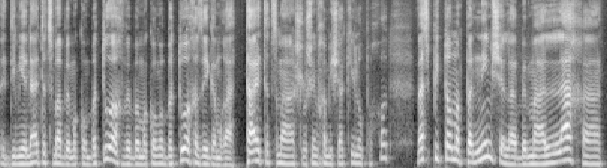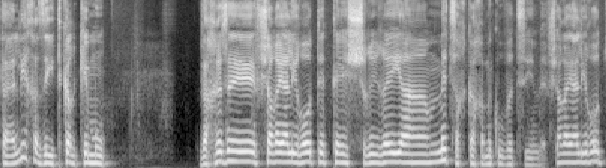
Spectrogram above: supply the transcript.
דמיינה את עצמה במקום בטוח, ובמקום הבטוח הזה היא גם ראתה את עצמה 35 קילו פחות, ואז פתאום הפנים שלה במהלך התהליך הזה התקרקמו. ואחרי זה אפשר היה לראות את אה, שרירי המצח ככה מכווצים, ואפשר היה לראות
